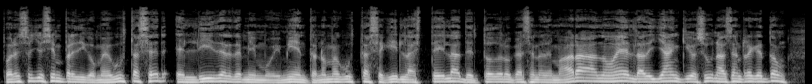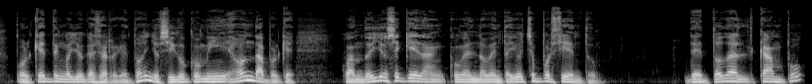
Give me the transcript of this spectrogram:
Por eso yo siempre digo, me gusta ser el líder de mi movimiento, no me gusta seguir la estela de todo lo que hacen los demás. Ahora Noel, Daddy Yankee, Ozuna hacen reggaetón. ¿Por qué tengo yo que hacer reggaetón? Yo sigo con mi onda, porque cuando ellos se quedan con el 98% de todo el campo,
